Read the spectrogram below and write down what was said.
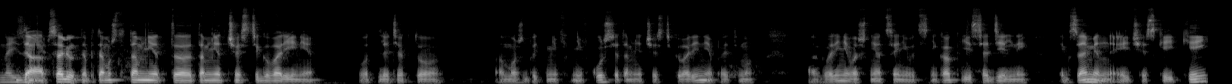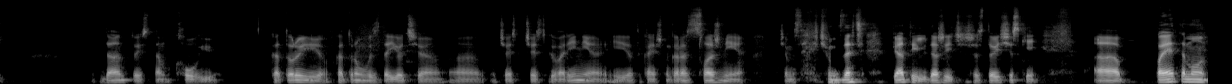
на Да, абсолютно, потому что там нет, э, там нет части говорения. Вот для тех, кто, а, может быть, не в, не в курсе, там нет части говорения, поэтому а, говорение ваше не оценивается никак. Есть отдельный экзамен HSKK, да, то есть там KOU, который, в котором вы сдаете а, часть, часть говорения, и это, конечно, гораздо сложнее, чем, чем сдать пятый или даже шестой HSK. А, Поэтому,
